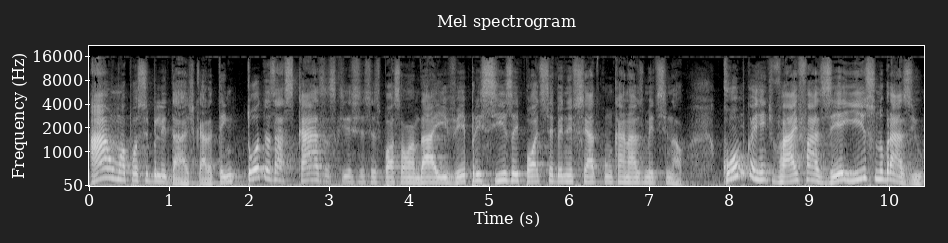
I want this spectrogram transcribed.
há uma possibilidade, cara. Tem todas as casas que vocês possam andar e ver, precisa e pode ser beneficiado com cannabis medicinal. Como que a gente vai fazer isso no Brasil?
